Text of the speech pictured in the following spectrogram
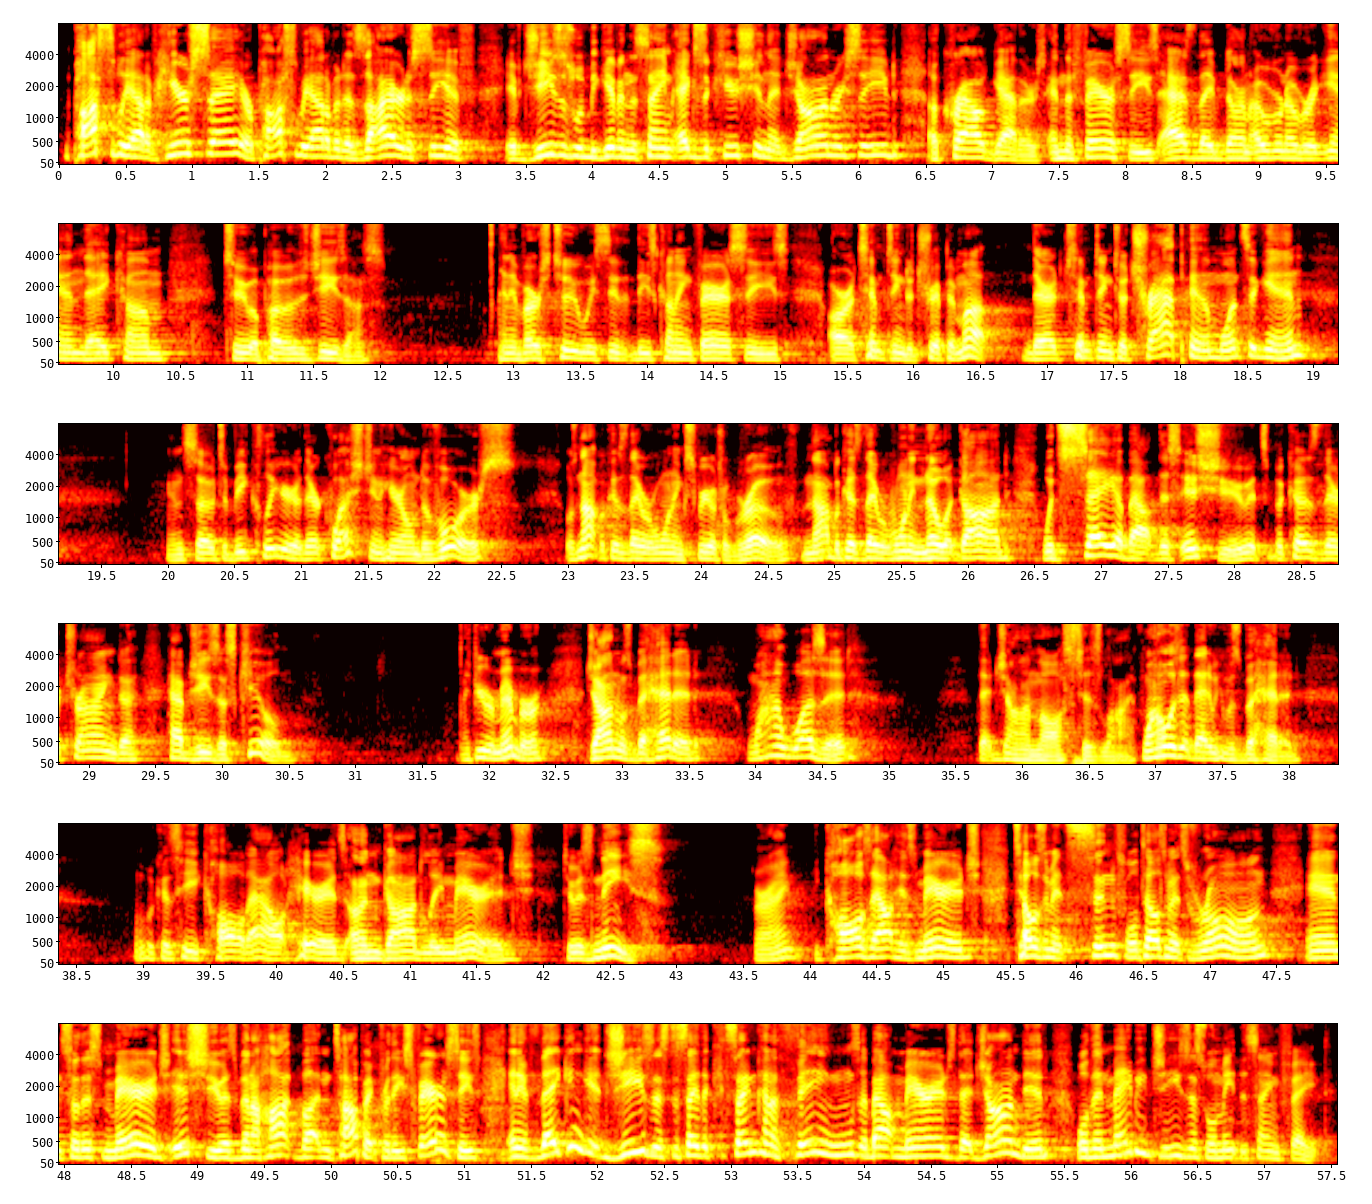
possibly out of hearsay or possibly out of a desire to see if, if Jesus would be given the same execution that John received, a crowd gathers. And the Pharisees, as they've done over and over again, they come to oppose Jesus. And in verse 2, we see that these cunning Pharisees are attempting to trip him up. They're attempting to trap him once again. And so, to be clear, their question here on divorce was not because they were wanting spiritual growth, not because they were wanting to know what God would say about this issue. It's because they're trying to have Jesus killed. If you remember, John was beheaded. Why was it that John lost his life? Why was it that he was beheaded? Well, because he called out Herod's ungodly marriage to his niece. Right? He calls out his marriage, tells him it's sinful, tells him it's wrong. And so this marriage issue has been a hot button topic for these Pharisees. And if they can get Jesus to say the same kind of things about marriage that John did, well, then maybe Jesus will meet the same fate.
